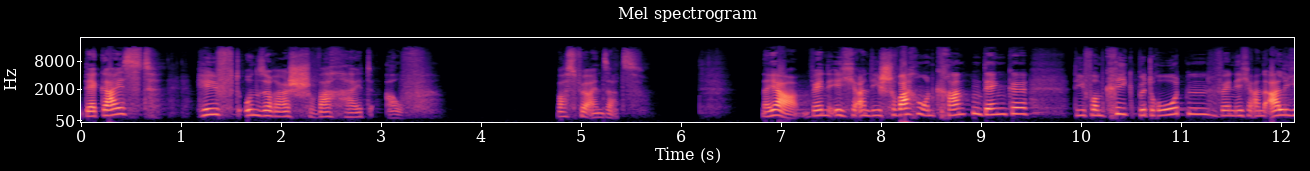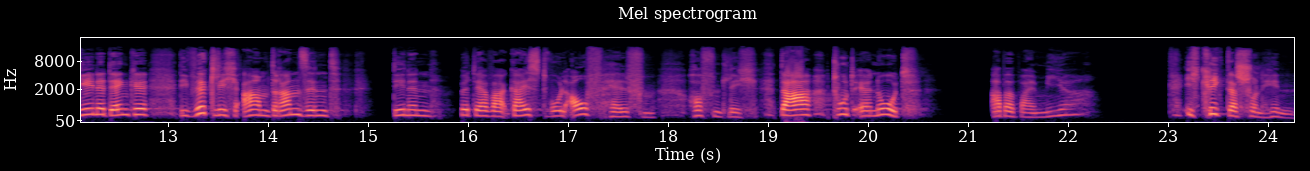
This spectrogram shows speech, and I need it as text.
Der Geist hilft unserer Schwachheit auf. Was für ein Satz. Naja, wenn ich an die Schwachen und Kranken denke, die vom Krieg bedrohten, wenn ich an all jene denke, die wirklich arm dran sind, denen wird der Geist wohl aufhelfen, hoffentlich. Da tut er Not. Aber bei mir? Ich krieg das schon hin.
